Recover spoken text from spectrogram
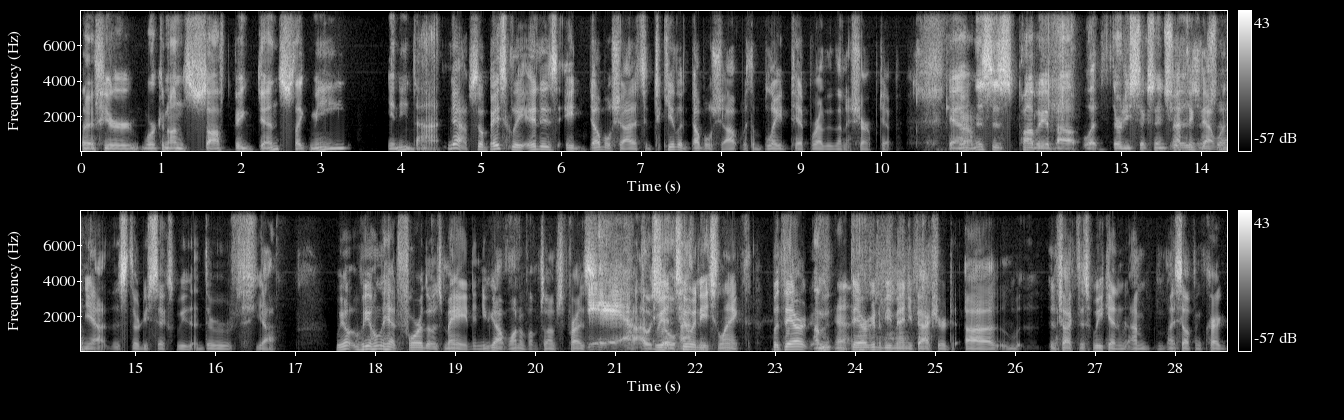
But if you're working on soft, big dents like me, you need that. Yeah. So basically, it is a double shot. It's a tequila double shot with a blade tip rather than a sharp tip. Yeah, Yeah. and this is probably about what 36 inches. I think that so? one, yeah, is thirty six. We there's yeah, we we only had four of those made, and you got one of them. So I'm surprised. Yeah, I was we so had two in each length, but they are Um, yeah. they are going to be manufactured. Uh, in fact, this weekend, I'm myself and Craig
